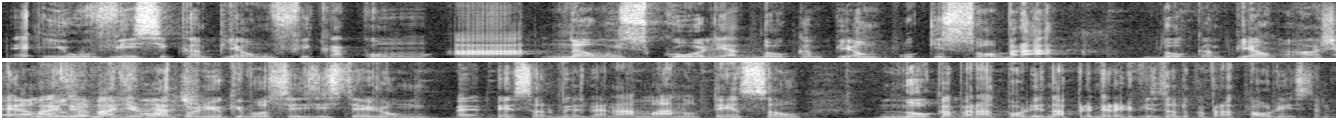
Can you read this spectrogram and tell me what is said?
é, e o vice-campeão fica com a não escolha do campeão, o que sobrar do campeão. Eu acho é, que mas eu imagino, né, Toninho, que vocês estejam é, pensando mesmo é na manutenção no Campeonato Paulista, na primeira divisão do Campeonato Paulista, né?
